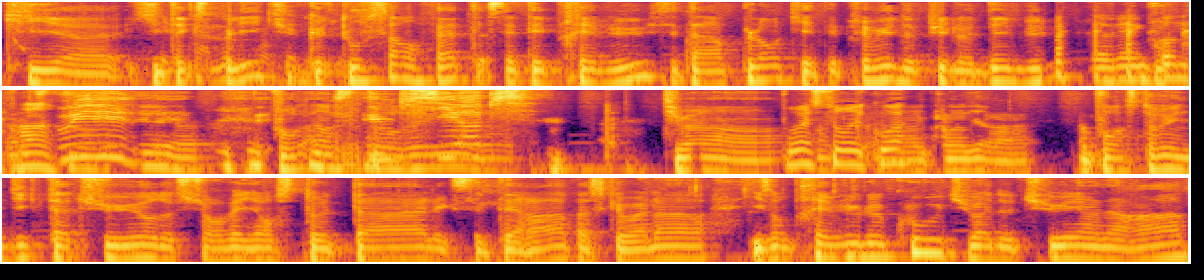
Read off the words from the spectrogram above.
qui, euh, qui t'expliquent que tout ça, en fait, c'était prévu, c'était un plan qui était prévu depuis le début. Il y avait un Pour contrat. Oui, euh, pour instaurer, une psyops. euh, tu vois, un- Pour instaurer quoi un- comment dire, un- pour instaurer une dictature de surveillance totale, etc. Parce que voilà, ils ont prévu le coup, tu vois, de tuer un arabe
